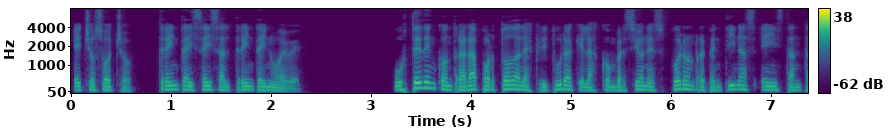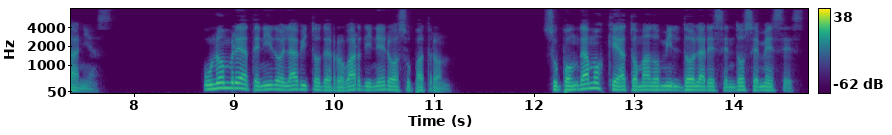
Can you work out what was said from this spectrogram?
Hechos 8, 36 al 39. Usted encontrará por toda la escritura que las conversiones fueron repentinas e instantáneas. Un hombre ha tenido el hábito de robar dinero a su patrón. Supongamos que ha tomado mil dólares en doce meses,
